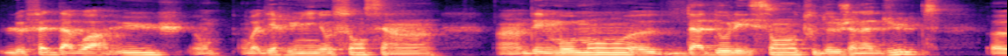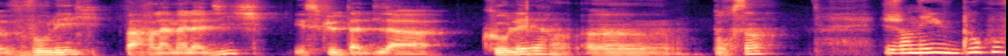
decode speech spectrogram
Le fait d'avoir eu, on, va dire, une innocence et un, un des moments euh, d'adolescente ou de jeune adulte euh, volés par la maladie. Est-ce que t'as de la colère euh, pour ça? J'en ai eu beaucoup,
